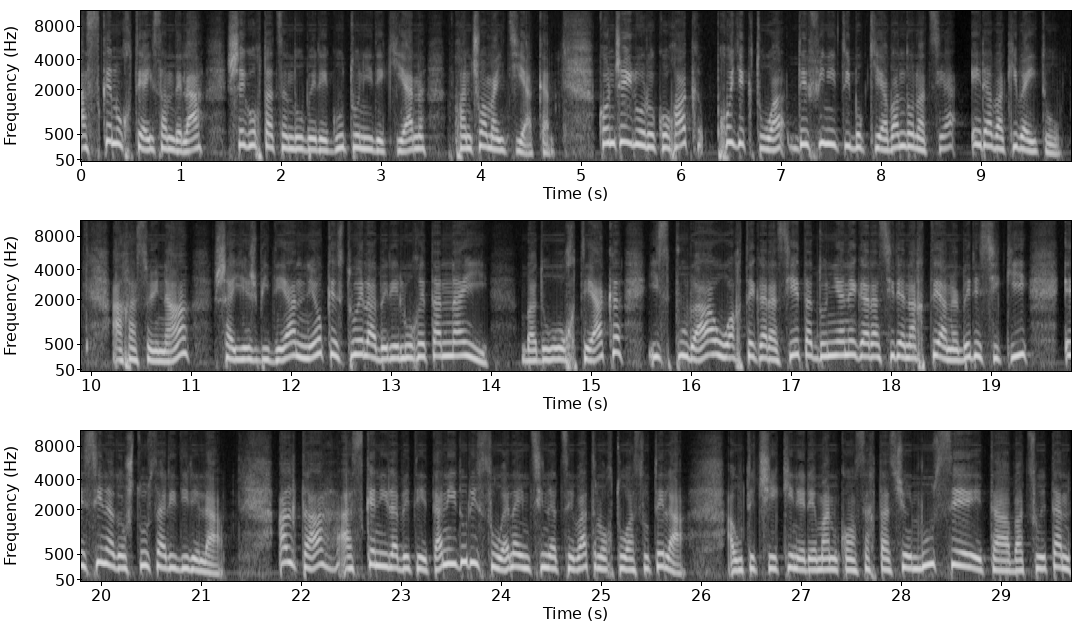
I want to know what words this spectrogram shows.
azken urtea izan dela, segurtatzen du bere gutun idekian, Frantzua Maitiak. Kontseilu orokorrak proiektua definitiboki abandonatzea erabaki baitu. Arrazoina, saiesbidea neok ez duela bere lurretan nahi. Badu urteak, izpura, uarte garazi eta Doniane Garaziren artean bereziki ezin adostu zari direla. Alta, azken hilabeteetan iduri zuen aintzinatze bat lortu azutela. Haute txekin ere man konzertazio luze eta batzuetan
